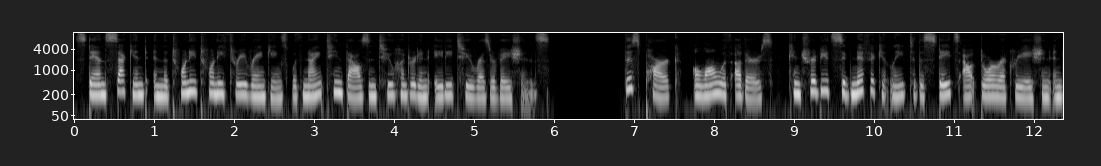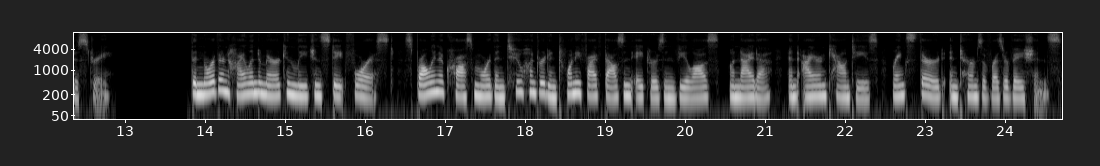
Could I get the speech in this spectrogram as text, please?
stands second in the 2023 rankings with 19,282 reservations. This park, along with others, contributes significantly to the state's outdoor recreation industry. The Northern Highland American Legion State Forest, sprawling across more than 225,000 acres in Vilas, Oneida, and Iron counties, ranks third in terms of reservations.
